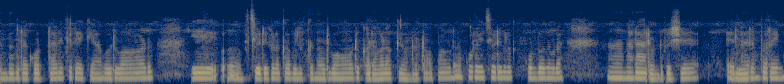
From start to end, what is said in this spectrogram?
എന്താ പറയുക കൊട്ടാരക്കരയൊക്കെ ആകുമ്പോൾ ഒരുപാട് ഈ ചെടികളൊക്കെ വിൽക്കുന്ന ഒരുപാട് കടകളൊക്കെ ഉണ്ട് കേട്ടോ അപ്പോൾ അവിടെ കുറേ ചെടികളൊക്കെ കൊണ്ടുവന്ന് ഇവിടെ നടാറുണ്ട്. പക്ഷേ എല്ലാവരും പറയും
